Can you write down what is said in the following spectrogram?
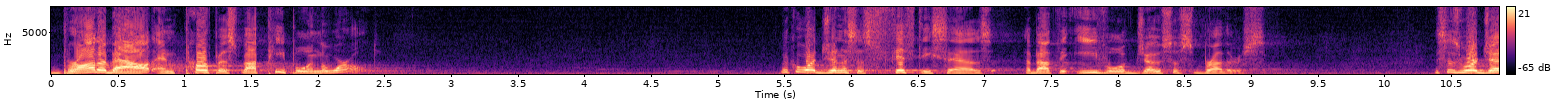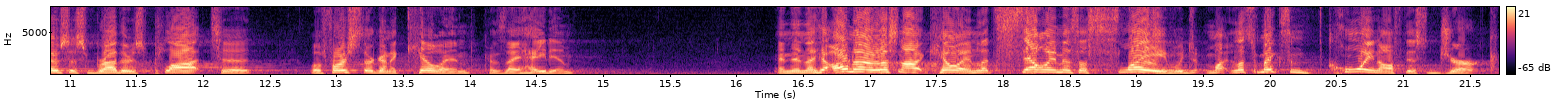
brought about and purposed by people in the world. Look at what Genesis 50 says about the evil of Joseph's brothers. This is where Joseph's brothers plot to, well, first they're going to kill him because they hate him. And then they say, oh no, let's not kill him. Let's sell him as a slave. let's make some coin off this jerk.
